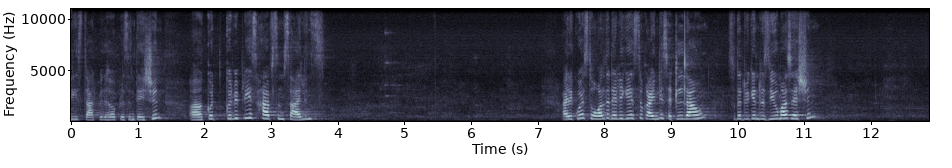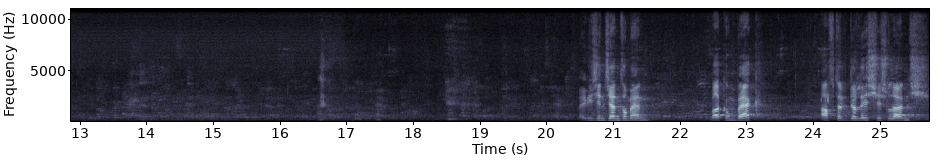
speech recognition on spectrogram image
please start with her presentation. Uh, could, could we please have some silence? I request all the delegates to kindly settle down so that we can resume our session. Ladies and gentlemen, welcome back after a delicious lunch.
